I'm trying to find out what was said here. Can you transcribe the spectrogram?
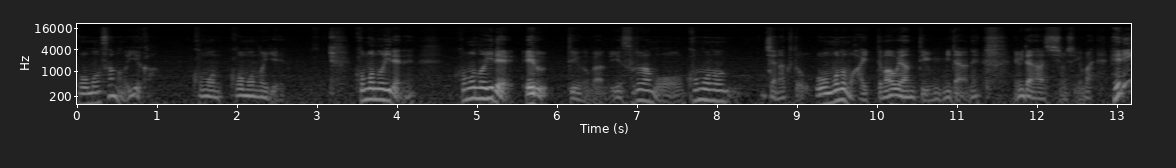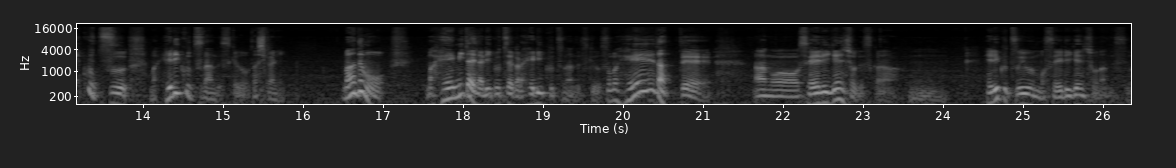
黄門様の家か？黄門黄門の家。小物入れね。小物入れ L っていうのがいやそれはもう小物じゃなくて大物も入ってまうやんっていうみたいなねみたいな話しましたけど、まあ、へりくつ、まあ、へりくつなんですけど確かに。まあでも、まあ、へみたいな理屈やからへりくつなんですけどそのへだってあの生理現象ですから、うん、へりくついうも生理現象なんですよ、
